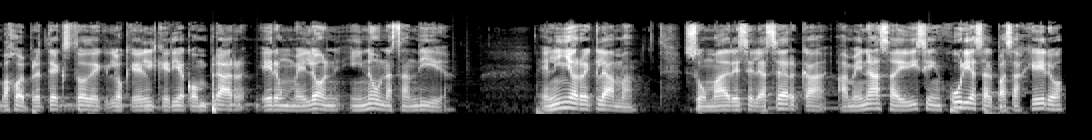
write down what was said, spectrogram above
bajo el pretexto de que lo que él quería comprar era un melón y no una sandía. El niño reclama, su madre se le acerca, amenaza y dice injurias al pasajero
